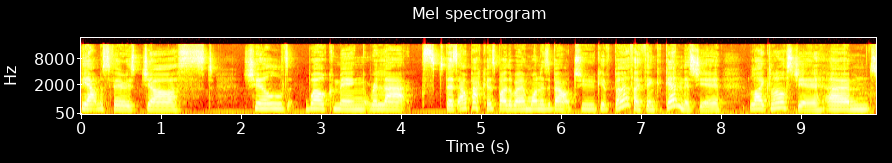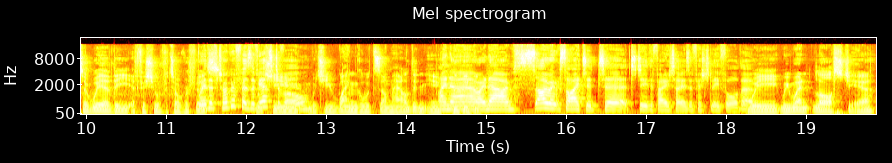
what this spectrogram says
the atmosphere is just chilled, welcoming, relaxed. There's alpacas, by the way, and one is about to give birth, I think, again this year, like last year. Um, So we're the official photographers. we're the photographers of which you, Yestival. which you wangled somehow, didn't you? I know, I know. I'm so excited to, to do the photos officially for them. we we went last year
